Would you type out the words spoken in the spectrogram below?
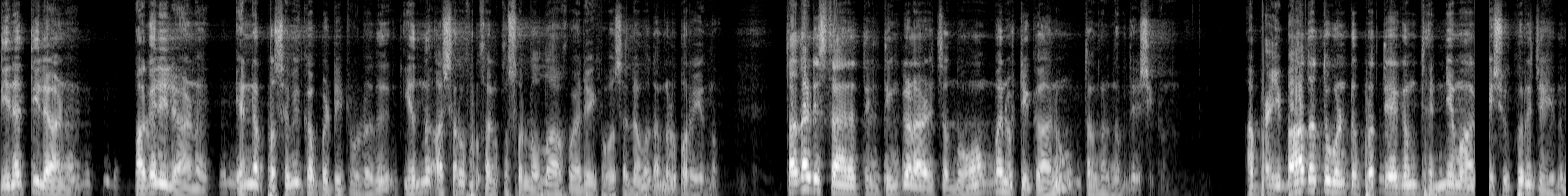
ദിനത്തിലാണ് പകലിലാണ് എന്നെ പ്രസവിക്കപ്പെട്ടിട്ടുള്ളത് എന്ന് അഷറഫുൽ ഹൽക്ക് സല്ലാഹു അലൈഹി വസല്ലമ തങ്ങൾ പറയുന്നു. തദടിസ്ഥാനത്തിൽ തിങ്കളാഴ്ച നോമ്പനുഷ്ഠിക്കാനും തങ്ങൾ നിർദ്ദേശിക്കുന്നു. അപ്പൊ ഇബാദത്ത് കൊണ്ട് പ്രത്യേകം ധന്യമാക്കി ശുക്ർ ചെയ്ത്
